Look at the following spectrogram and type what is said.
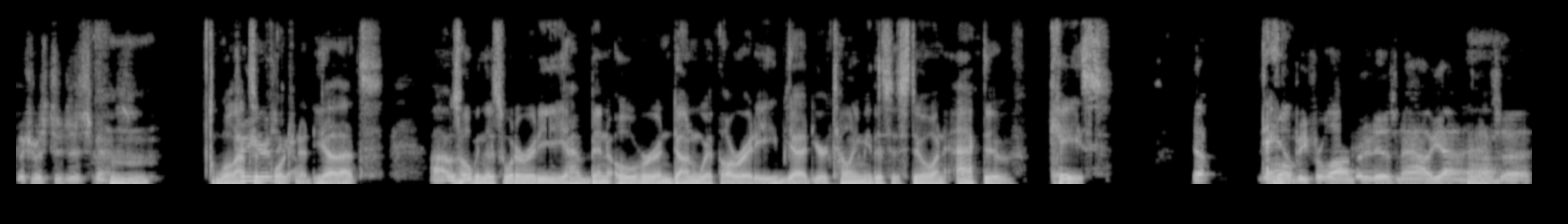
which was to dismiss. Hmm. Well, Two that's years ago. unfortunate. Yeah, that's. I was hoping this would already have been over and done with already. Yet you're telling me this is still an active case. Yep. It won't be for long, but it is now. Yeah, Yeah. it's a,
